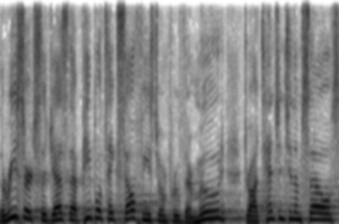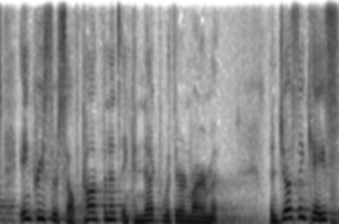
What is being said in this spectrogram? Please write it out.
The research suggests that people take selfies to improve their mood, draw attention to themselves, increase their self confidence, and connect with their environment. And just in case,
